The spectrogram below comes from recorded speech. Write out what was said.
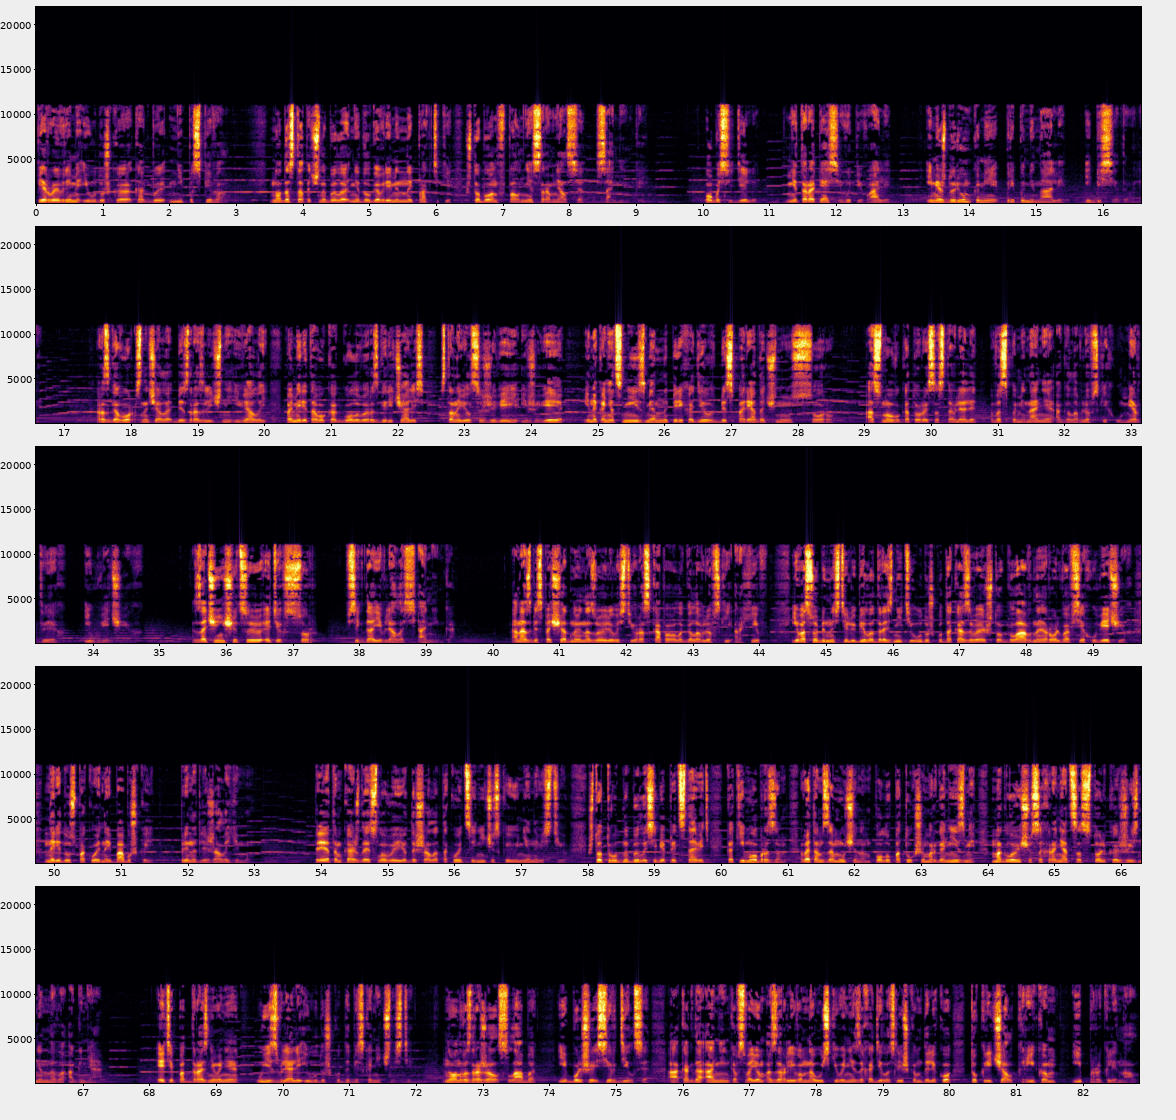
Первое время Иудушка как бы не поспевал, но достаточно было недолговременной практики, чтобы он вполне сравнялся с Анненькой. Оба сидели, не торопясь выпивали, и между рюмками припоминали и беседовали. Разговор, сначала безразличный и вялый, по мере того, как головы разгорячались, становился живее и живее, и, наконец, неизменно переходил в беспорядочную ссору, основу которой составляли воспоминания о головлевских умертвиях и увечьях. Зачинщицей этих ссор всегда являлась Анненька. Она с беспощадной назойливостью раскапывала Головлевский архив и в особенности любила дразнить Иудушку, доказывая, что главная роль во всех увечьях, наряду с покойной бабушкой, принадлежала ему. При этом каждое слово ее дышало такой цинической ненавистью, что трудно было себе представить, каким образом в этом замученном, полупотухшем организме могло еще сохраняться столько жизненного огня. Эти поддразнивания уязвляли Иудушку до бесконечности. Но он возражал слабо и больше сердился, а когда Анненька в своем озорливом наускивании заходила слишком далеко, то кричал криком и проклинал.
